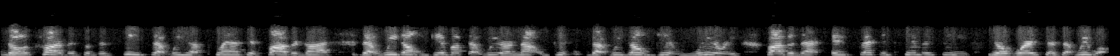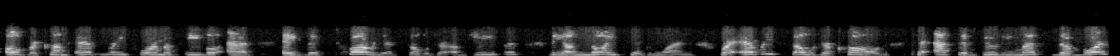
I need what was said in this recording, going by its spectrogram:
those harvests of the seeds that we have planted, Father God, that we don't give up, that we are not, that we don't get weary, Father. That in Second Timothy, your word says that we will overcome every form of evil as a victorious soldier of Jesus, the Anointed One. For every soldier called to active duty must divorce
